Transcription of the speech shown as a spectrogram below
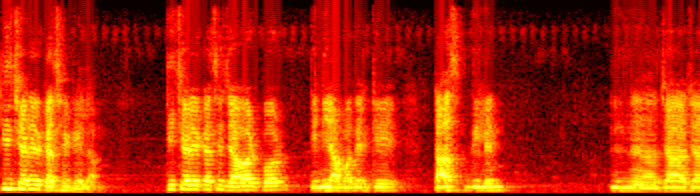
টিচারের কাছে গেলাম। টিচারের কাছে যাওয়ার পর তিনি আমাদেরকে টাস্ক দিলেন যা যা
